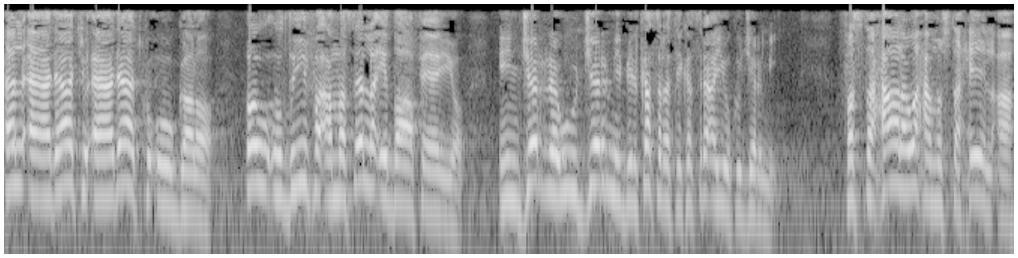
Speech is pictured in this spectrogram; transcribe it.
alaadaatu aadaadku uu galo ow udiifa amase la idaafeeyo in jarra wuu jermi bilkasrati kasre ayuu ku jermi fastaxaala waxa mustaxiil ah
